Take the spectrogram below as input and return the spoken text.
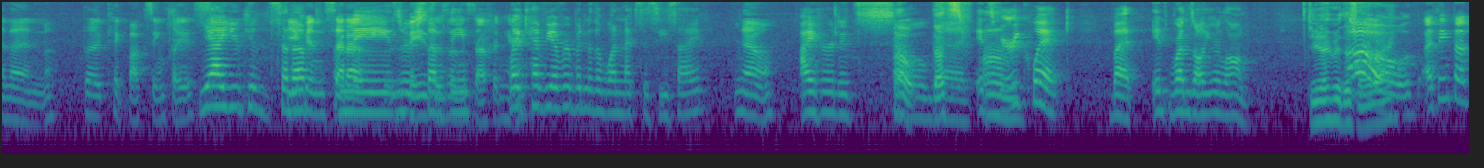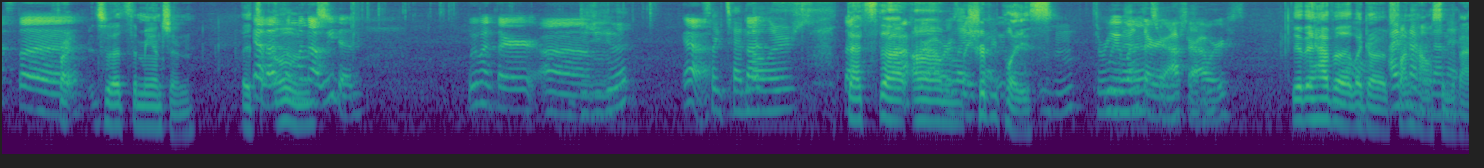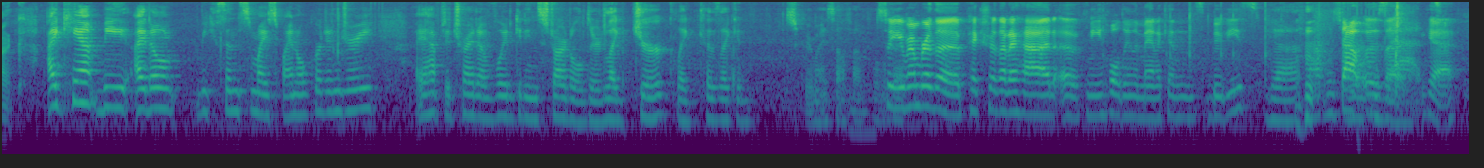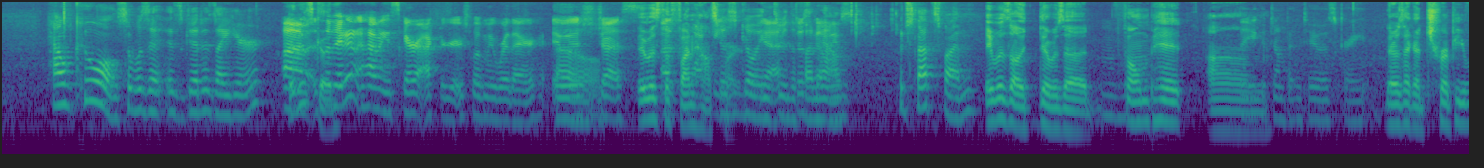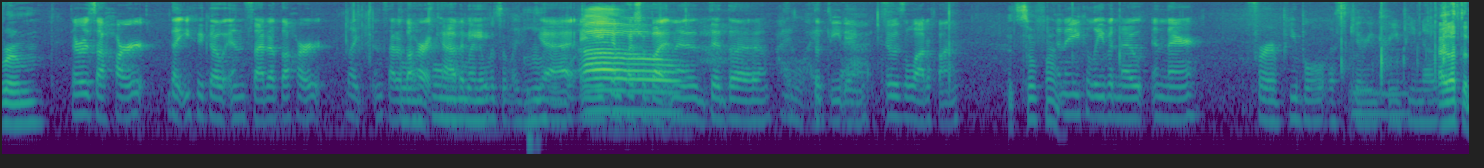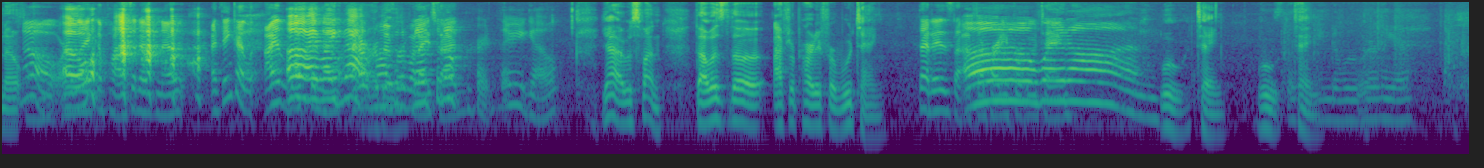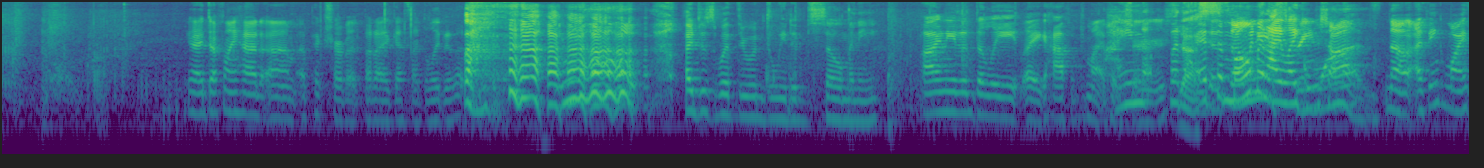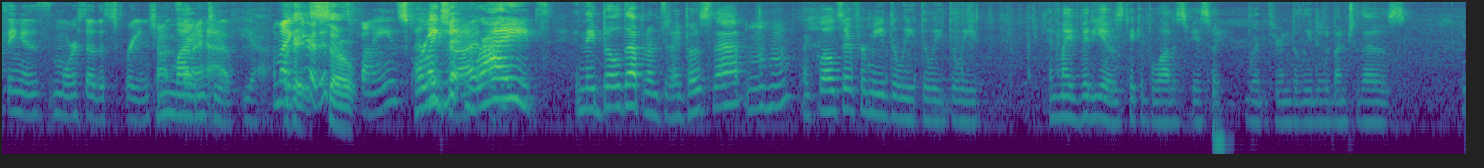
and then the kickboxing place. yeah, you can set you up can set a up maze or something. and stuff in here. Like, have you ever been to the one next to Seaside? no, I heard it's so Oh, that's, good. It's very um, quick, but it runs all year long. Do you know who this ran? Oh, I think that's the. Fri- So that's the mansion. It's yeah, that's owned. the one that we did. We went there. Um, Did you do it? Yeah. It's like ten that's- dollars. That's the, after um, hours like place trippy that we went. place. Mhm. Three We went there after something? hours. Yeah, they have a like a fun house in the it. back. I can't be. I don't because since my spinal cord injury, I have to try to avoid getting startled or like jerk, like because I could screw myself up. a So little you remember the picture that I had of me holding the mannequin's boobies? Yeah, that was That what was it. Yeah. How cool! So was it as good as I hear? Um, is So they didn't have any scare actors when we were there. It was Oh. just. It was the fun house Just part. going Yeah, through the fun going. house, which that's fun. It was a there was a Mm-hmm. foam pit. Um, that you could jump into. It was great. there was like a trippy room. There was a heart that you could go inside of the heart, like inside of the heart boom, cavity. and it was like yeah, and you can push a button Oh. and it did the I the beating. that. It was a lot of fun. It's so fun. And then you could leave a note in there. for people a scary, Mm-hmm. creepy note. I left a note. No, or Oh. like a positive note. I think I I left oh, I a like note. that. I don't remember Positive what I said. There you go. Yeah, it was fun. That was the after party for Wu Tang. That is the after oh, party for Wu right Tang. on. Wu Tang. Wu Tang. listening to Woo earlier. Yeah, I definitely had um, a picture of it, but I guess I deleted it. I just went through and deleted so many. I need to delete like half of my I pictures. know, but Yes. at the so moment, many I like screenshots- one. No, I think my thing is more so the screenshots Mine that I too. have. Yeah. I'm like, Okay, here, this so- is funny. Screenshot. I like that. Right. And they build up, and I'm did I post that? Mm-hmm. Like, well, it's there for me. Delete, delete, delete. And my videos take up a lot of space, so I went through and deleted a bunch of those.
